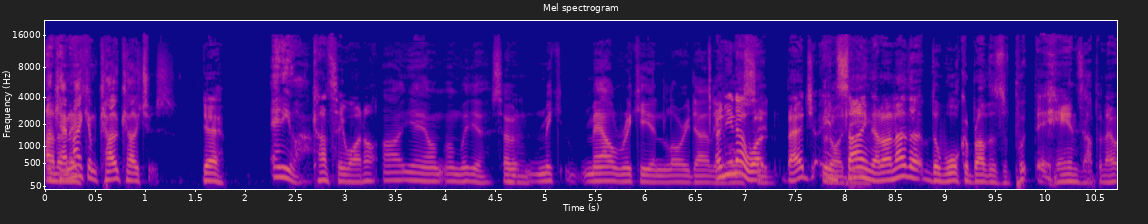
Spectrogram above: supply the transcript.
okay, underneath. make them co-coaches. Yeah, Anyway. can't see why not. Oh yeah, I'm, I'm with you. So Mick, Mal, Ricky, and Laurie Daley. Hmm. And you know what, said, Badge? In idea. saying that, I know that the Walker brothers have put their hands up and they,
